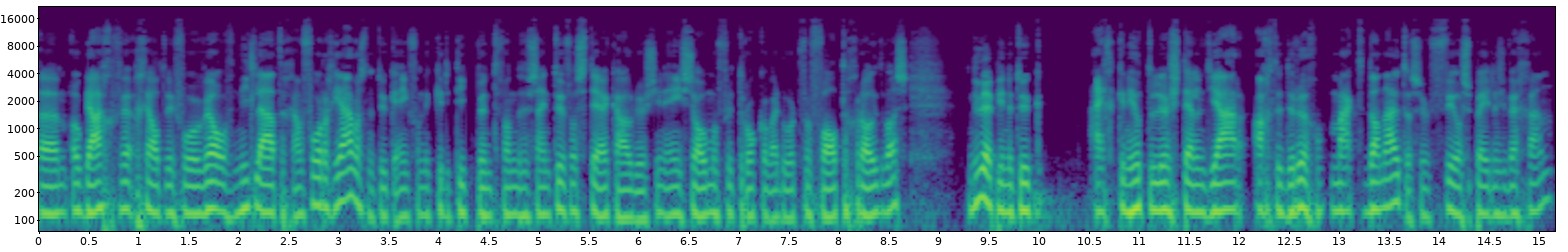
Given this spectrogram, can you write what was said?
Ehm, ook daar ge- geldt weer voor wel of niet laten gaan. Vorig jaar was natuurlijk een van de kritiekpunten van er zijn te veel sterkhouders in één zomer vertrokken, waardoor het verval te groot was. Nu heb je natuurlijk eigenlijk een heel teleurstellend jaar achter de rug. Maakt het dan uit als er veel spelers weggaan?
